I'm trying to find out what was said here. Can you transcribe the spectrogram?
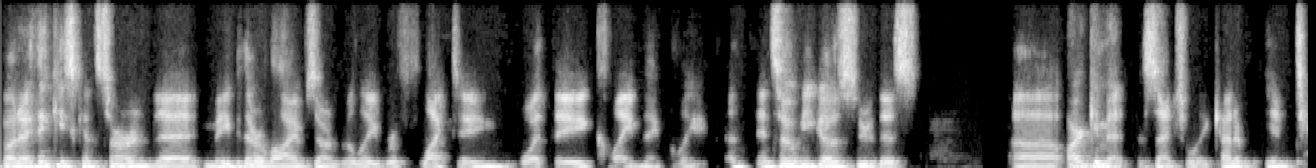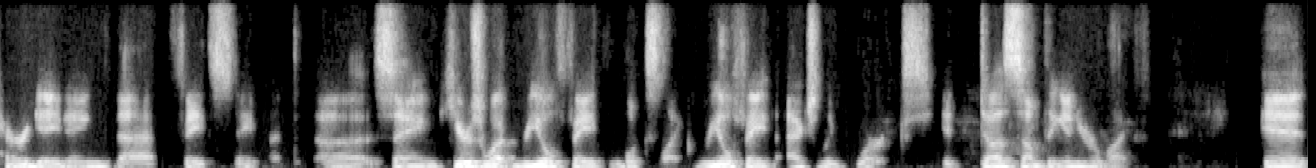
But I think he's concerned that maybe their lives aren't really reflecting what they claim they believe. And, and so he goes through this uh, argument, essentially, kind of interrogating that faith statement, uh, saying, here's what real faith looks like. Real faith actually works, it does something in your life, it,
